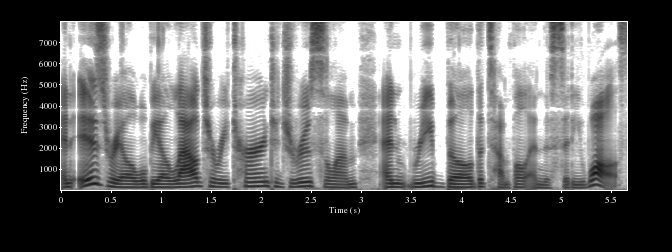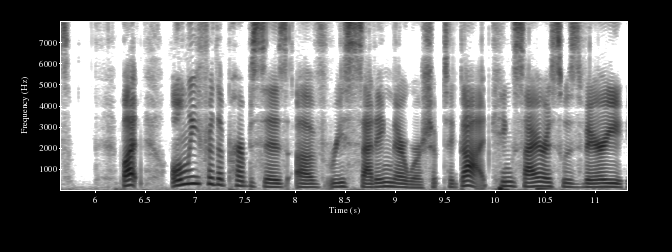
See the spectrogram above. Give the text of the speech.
and Israel will be allowed to return to Jerusalem and rebuild the temple and the city walls. But only for the purposes of resetting their worship to God. King Cyrus was very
